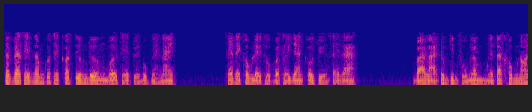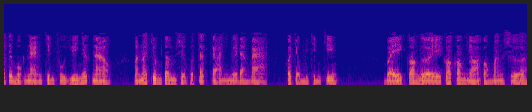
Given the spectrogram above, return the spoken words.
Thật ra thể ngâm có thể coi tương đương với thể tùy bút ngày nay. Thể này không lệ thuộc vào thời gian câu chuyện xảy ra. vả lại trong chinh phụ ngâm, người ta không nói tới một nàng chinh phụ duy nhất nào, mà nói chung tâm sự của tất cả những người đàn bà có chồng đi chinh chiến. Vậy có người có con nhỏ còn măng sữa,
